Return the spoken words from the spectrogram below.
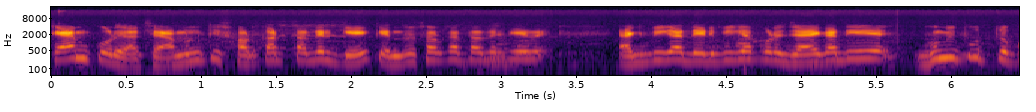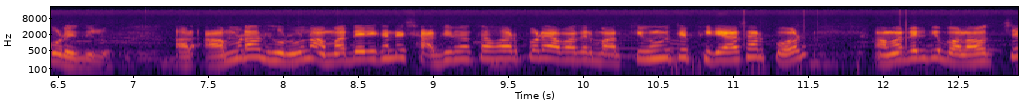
ক্যাম্প করে আছে। এমনকি সরকার তাদেরকে, কেন্দ্র সরকার তাদেরকে এক বিঘা, দেড় বিঘা করে জায়গা দিয়ে ভূমিপুত্র করে দিল। আর আমরা ধরুন আমাদের এখানে স্বাধীনতা হওয়ার পরে আমাদের মাতৃভূমিতে ফিরে আসার পর আমাদেরকে বলা হচ্ছে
